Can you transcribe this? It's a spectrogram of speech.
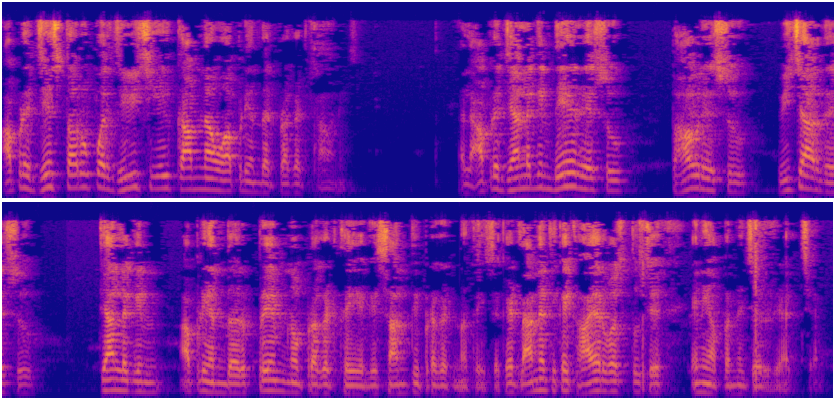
આપણે જે સ્તર ઉપર જીવી છીએ એવી કામનાઓ આપણી અંદર પ્રગટ થવાની છે. એટલે આપણે જ્યાં લગીન દેહ રહેશું, ભાવ રહેશું, વિચાર રહેશું, ત્યાં લગીન આપણી અંદર પ્રેમનો પ્રગટ થઈ શકે, શાંતિ પ્રગટ ન થઈ શકે. એટલે આનાથી કંઈક હાયર વસ્તુ છે એની આપણને જરૂરિયાત છે.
